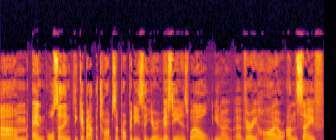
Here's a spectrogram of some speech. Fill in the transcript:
Um, and also then think about the types of properties that you're investing in as well. You know, uh, very high or unsafe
